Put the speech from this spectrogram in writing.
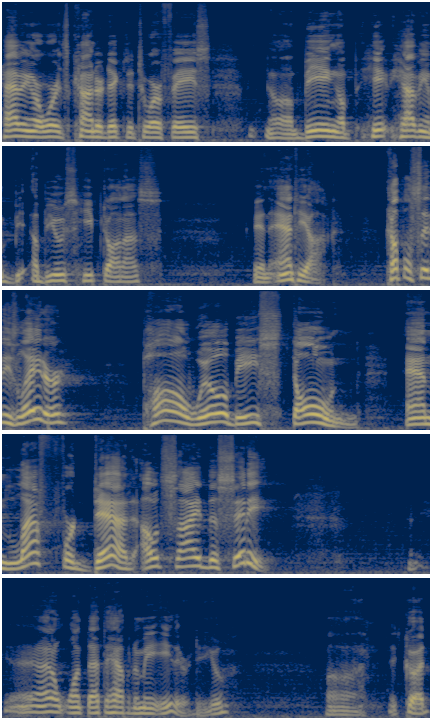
Having our words contradicted to our face, uh, being he, having ab- abuse heaped on us in Antioch. A couple cities later, Paul will be stoned and left for dead outside the city. I don't want that to happen to me either, do you? Uh, it could.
